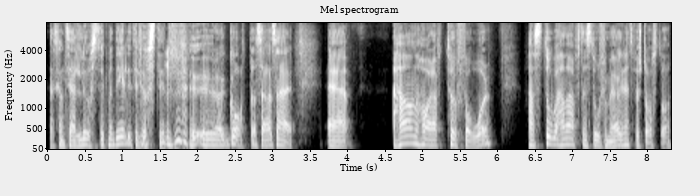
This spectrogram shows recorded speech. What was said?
jag ska inte säga lustigt, men det är lite lustigt hur, hur det har gått. Alltså, så här. Eh, han har haft tuffa år. Han, stod, han har haft en stor förmögenhet förstås. Då. Han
